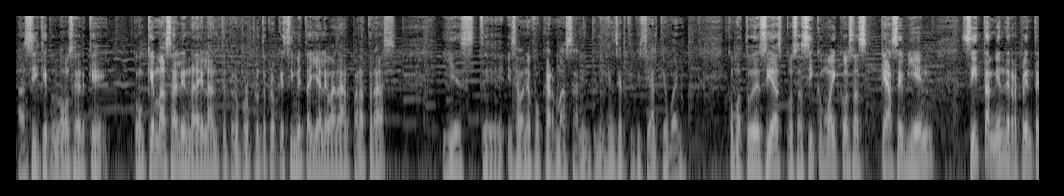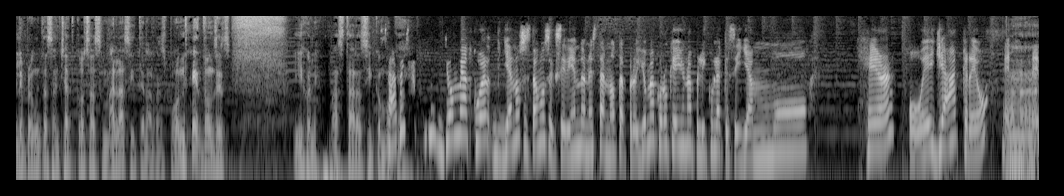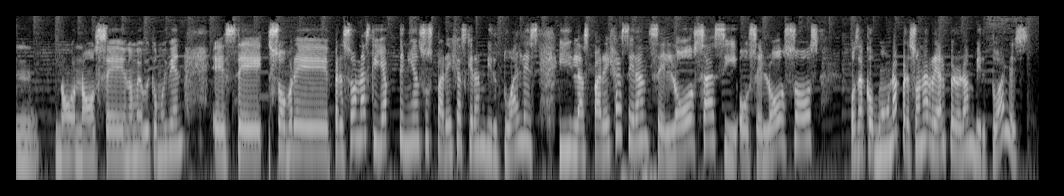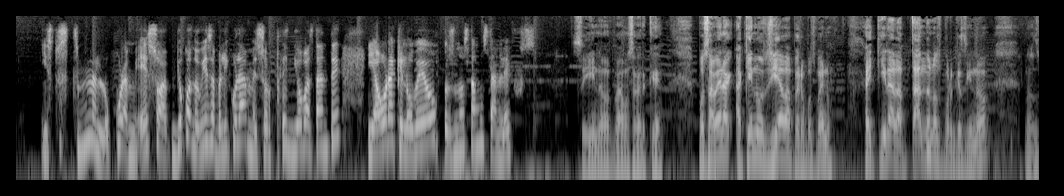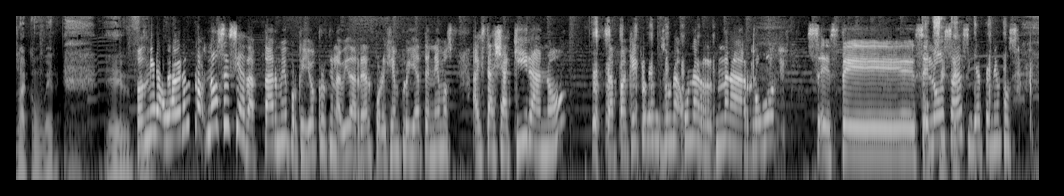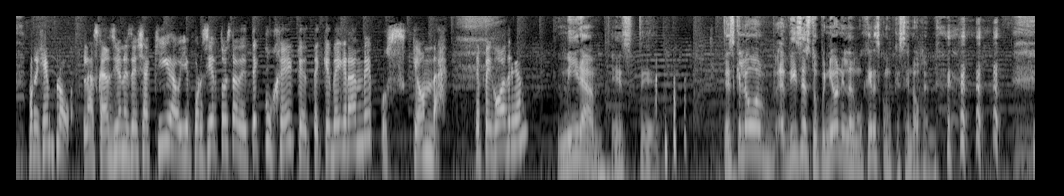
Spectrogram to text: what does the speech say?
Así que pues vamos a ver qué, con qué más salen adelante, pero por pronto creo que sí Meta ya le van a dar para atrás y este y se van a enfocar más a la inteligencia artificial que bueno, como tú decías, pues así como hay cosas que hace bien, sí también de repente le preguntas al chat cosas malas y te las responde, entonces híjole, va a estar así como ¿Sabes? Yo me acuerdo, ya nos estamos excediendo en esta nota, pero yo me acuerdo que hay una película que se llamó Hair o ella, creo, en, no, no sé, no me ubico muy bien, este, sobre personas que ya tenían sus parejas que eran virtuales y las parejas eran celosas y, o celosos, o sea, como una persona real, pero eran virtuales. Y esto es una locura. Eso, yo cuando vi esa película me sorprendió bastante y ahora que lo veo, pues no estamos tan lejos. Sí, no, vamos a ver qué. Pues a ver a, a qué nos lleva, pero pues bueno, hay que ir adaptándonos porque si no, nos va a comer. Pues mira, la verdad no, sé si adaptarme, porque yo creo que en la vida real, por ejemplo, ya tenemos, ahí está Shakira, ¿no? O sea, ¿para qué queremos una, una, una robot este celosa si ya tenemos, por ejemplo, las canciones de Shakira? Oye, por cierto, esta de TQG que te quedé grande, pues, ¿qué onda? ¿Te pegó, Adrián? Mira, este. es que luego dices tu opinión y las mujeres como que se enojan.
